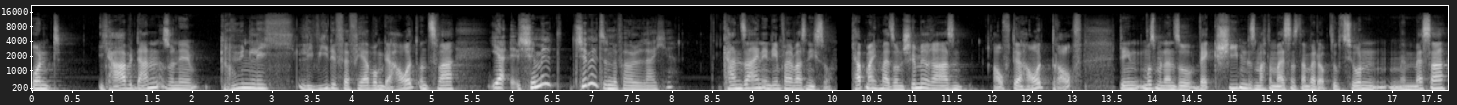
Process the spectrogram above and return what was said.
Und ich habe dann so eine grünlich-livide Verfärbung der Haut und zwar. Ja, schimmelt, schimmelt so eine faule Leiche? Kann sein, in dem Fall war es nicht so. Ich habe manchmal so einen Schimmelrasen auf der Haut drauf. Den muss man dann so wegschieben. Das macht man meistens dann bei der Obduktion mit dem Messer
